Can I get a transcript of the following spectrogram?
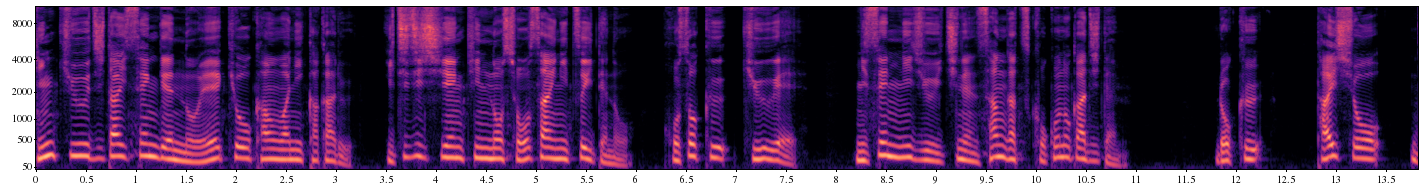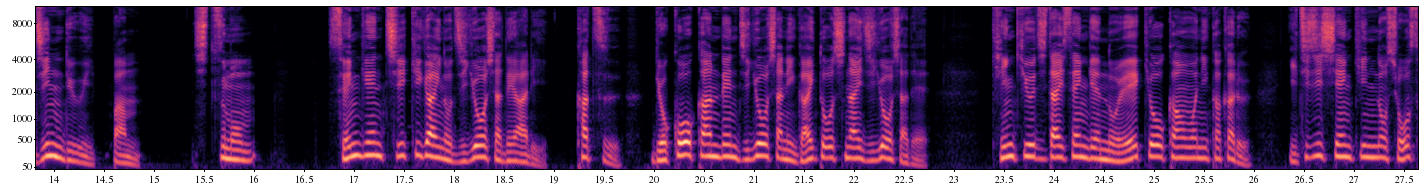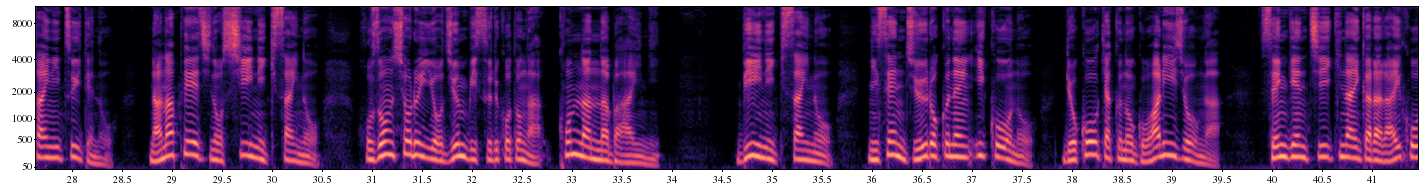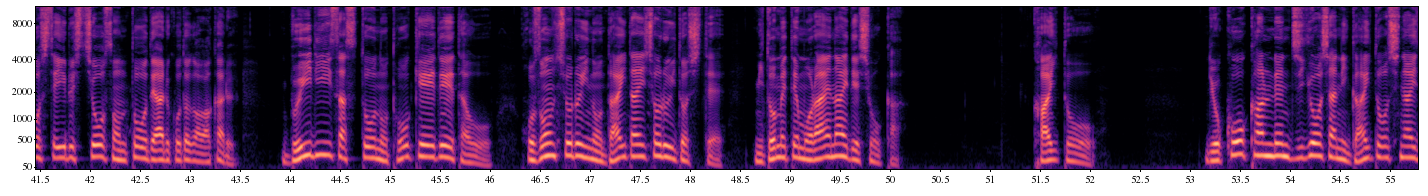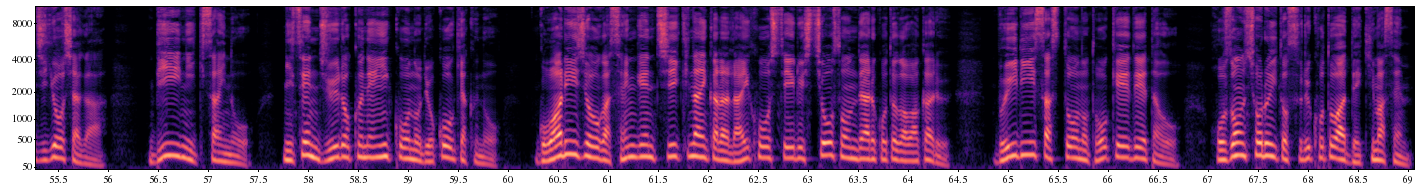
緊急事態宣言の影響緩和にかかる一時支援金の詳細についての補足 QA。2021年3月9日時点。6、対象、人流一般。質問。宣言地域外の事業者であり、かつ旅行関連事業者に該当しない事業者で、緊急事態宣言の影響緩和にかかる一時支援金の詳細についての7ページの C に記載の保存書類を準備することが困難な場合に、B に記載の2016年以降の旅行客の5割以上が宣言地域内から来訪している市町村等であることがわかる V リーサス等の統計データを保存書類の代替書類として認めてもらえないでしょうか。回答。旅行関連事業者に該当しない事業者が B に記載の2016年以降の旅行客の5割以上が宣言地域内から来訪している市町村であることがわかる V リーサス等の統計データを保存書類とすることはできません。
